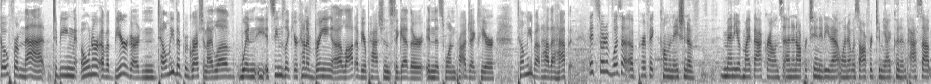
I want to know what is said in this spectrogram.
go from that to being the owner of a beer garden? Tell me the progression. I love when it seems like you're kind of bringing a lot of your passions together in this one project here. Tell me about how that happened. It sort of was a, a perfect culmination of many of my backgrounds and an opportunity that when it was offered to me, I couldn't pass up.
